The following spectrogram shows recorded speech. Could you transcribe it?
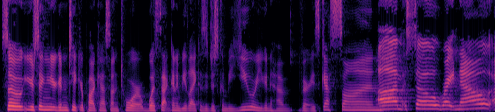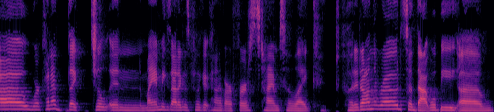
So you're saying you're going to take your podcast on tour. What's that going to be like? Is it just going to be you, or are you going to have various guests on? Um, so right now, uh, we're kind of like in Miami Exotic is like kind of our first time to like put it on the road. So that will be um,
